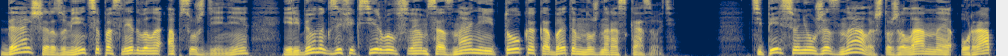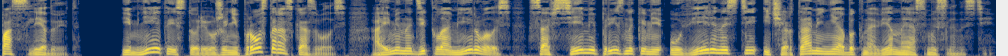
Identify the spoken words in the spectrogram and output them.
Дальше, разумеется, последовало обсуждение, и ребенок зафиксировал в своем сознании то, как об этом нужно рассказывать. Теперь Соня уже знала, что желанное «ура» последует. И мне эта история уже не просто рассказывалась, а именно декламировалась со всеми признаками уверенности и чертами необыкновенной осмысленности.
